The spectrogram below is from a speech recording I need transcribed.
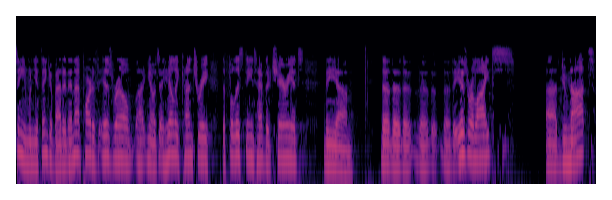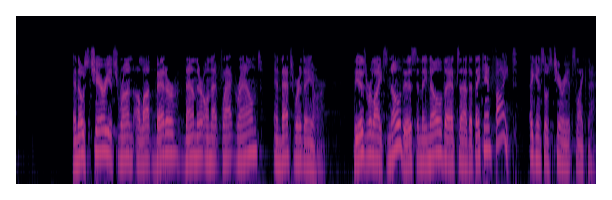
scene when you think about it. In that part of Israel, uh, you know, it's a hilly country. The Philistines have their chariots. The um, the, the, the, the, the, the Israelites uh, do not. And those chariots run a lot better down there on that flat ground, and that's where they are. The Israelites know this, and they know that uh, that they can't fight against those chariots like that.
